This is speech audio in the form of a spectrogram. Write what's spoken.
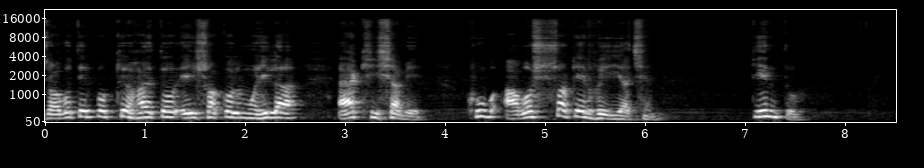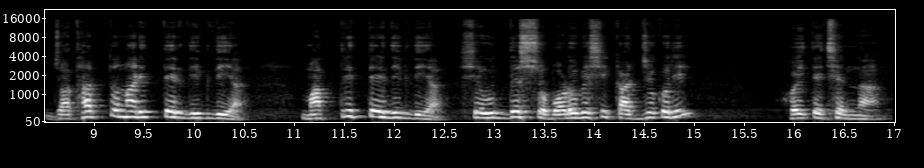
জগতের পক্ষে হয়তো এই সকল মহিলা এক হিসাবে খুব আবশ্যকের হইয়াছেন। কিন্তু যথার্থ নারীত্বের দিক দিয়া, মাতৃত্বের দিক দিয়া সে উদ্দেশ্য বড় বেশি কার্যকরী হইতেছেন না।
